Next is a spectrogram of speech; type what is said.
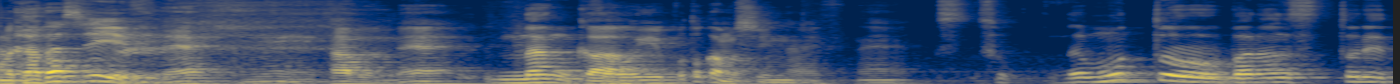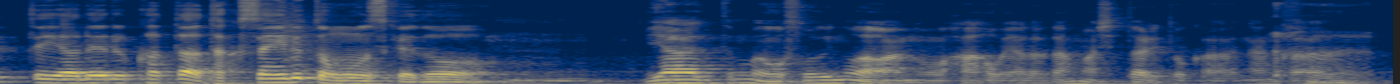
まあ正しいですね、うん、多分ね。なんか。そう、いうことかもしれないですね、そもっとバランス取れてやれる方はたくさんいると思うんですけど。う、ん、いやでもそういうのはあの母親が我慢してたりとかなんかはい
